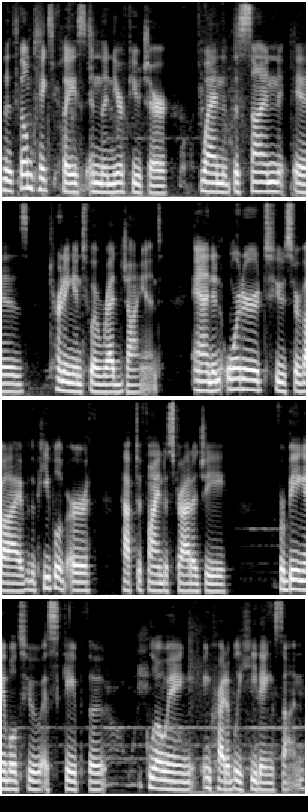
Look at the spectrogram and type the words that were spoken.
The film takes place in the near future when the sun is turning into a red giant. And in order to survive, the people of Earth have to find a strategy for being able to escape the glowing, incredibly heating sun.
